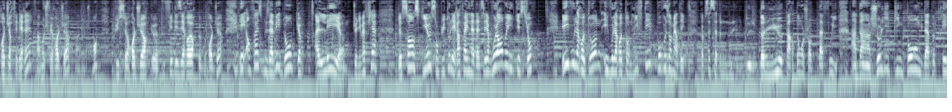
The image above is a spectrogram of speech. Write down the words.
Roger Federer, enfin moi je fais Roger, franchement, plus Roger que plus fait des erreurs que Roger. Et en face vous avez donc les euh, Johnny Mafia de sens qui eux sont plutôt les Rafael Nadal. C'est-à-dire vous leur envoyez une question et il vous la retourne et il vous la retourne liftée pour vous emmerder. Comme ça, ça donne, donne lieu, pardon, j'en bafouille, d'un joli ping-pong d'à peu près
